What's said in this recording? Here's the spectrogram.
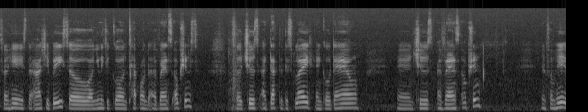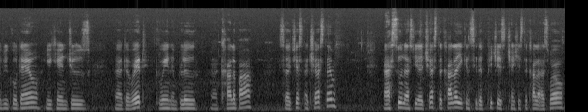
So here is the RGB so uh, you need to go and tap on the advanced options. So choose adaptive display and go down and choose advanced option. And from here if you go down you can choose the red green and blue color bar so just adjust them. As soon as you adjust the color you can see the pictures changes the color as well.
